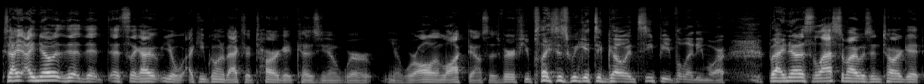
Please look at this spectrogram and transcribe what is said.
Because I, I know that, that it's like I you know I keep going back to Target because you know we're you know we're all in lockdown, so there's very few places we get to go and see people anymore. But I noticed the last time I was in Target,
